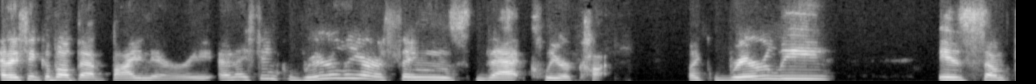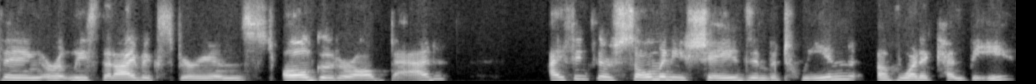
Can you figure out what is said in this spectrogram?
And I think about that binary. And I think rarely are things that clear cut. Like, rarely is something, or at least that I've experienced, all good or all bad. I think there's so many shades in between of what it can be.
